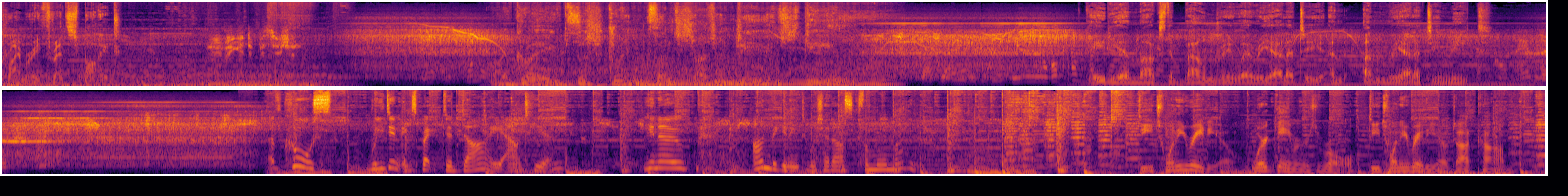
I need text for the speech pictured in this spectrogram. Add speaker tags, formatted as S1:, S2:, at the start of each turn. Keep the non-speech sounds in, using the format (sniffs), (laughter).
S1: Primary threat spotted.
S2: Moving into position.
S3: I crave the strength and certainty of steel.
S4: Cadia marks the boundary where reality and unreality meet.
S5: Of course, we didn't expect to die out here. You know, I'm beginning to wish I'd asked for more money.
S6: D20 Radio, where gamers roll. D20radio.com.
